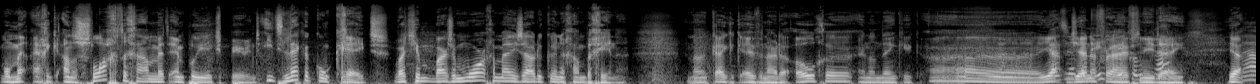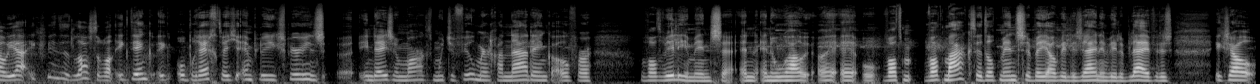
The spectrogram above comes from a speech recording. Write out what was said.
om eigenlijk aan de slag te gaan met employee experience? Iets lekker concreets, wat je, waar ze morgen mee zouden kunnen gaan beginnen. En dan kijk ik even naar de ogen en dan denk ik, uh, ja, Jennifer heeft een idee. Nou ja, ik vind het lastig. Want ik denk ik, oprecht, weet je, employee experience in deze markt moet je veel meer gaan nadenken over wat willen je mensen en, en hoe hou, uh, uh, wat, wat maakte dat mensen bij jou willen zijn en willen blijven. Dus ik zou,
